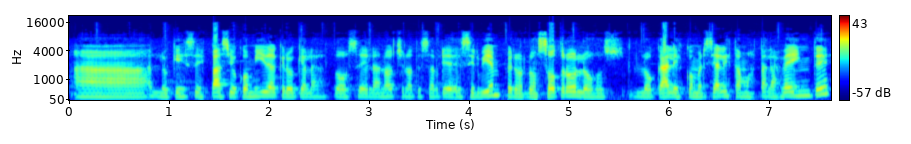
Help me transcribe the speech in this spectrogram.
a lo que es espacio comida, creo que a las 12 de la noche, no te sabría decir bien, pero nosotros los locales comerciales estamos hasta las 20,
